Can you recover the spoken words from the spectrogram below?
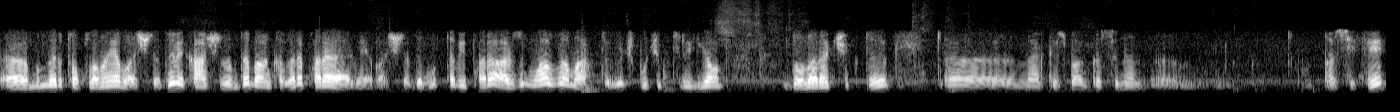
e, bunları toplamaya başladı ve karşılığında bankalara para vermeye başladı. Bu tabii para arzı muazzam arttı. 3,5 trilyon dolara çıktı. Merkez Bankası'nın pasifi.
